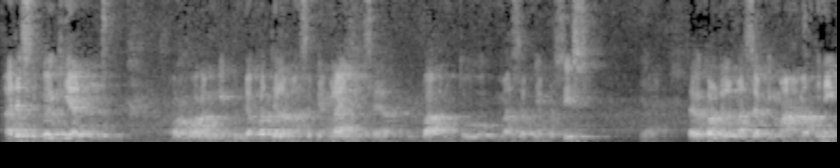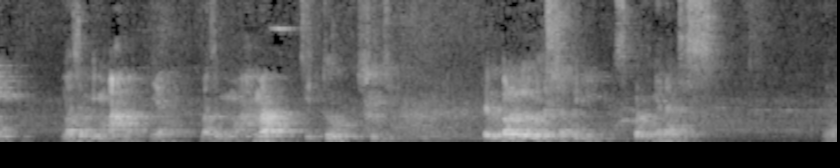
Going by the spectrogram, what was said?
Ada sebagian orang-orang ini pendapat dalam mazhab yang lain. Saya lupa untuk mazhabnya persis. Ya. Tapi kalau dalam mazhab Imam Ahmad ini mazhab Imam Ahmad, ya, mazhab Imam Ahmad itu suci. Tapi kalau dalam mazhab Syafi'i sepertinya najis. Ya,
